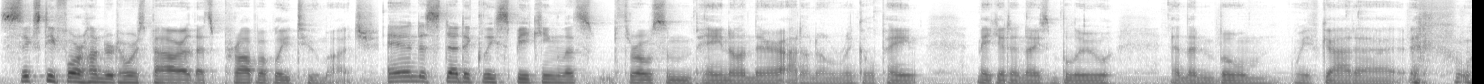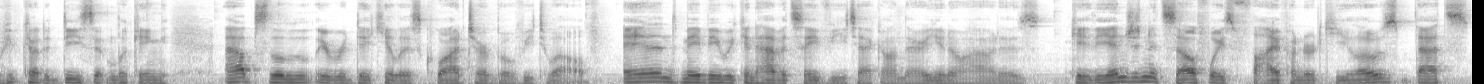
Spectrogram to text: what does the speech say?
6400 horsepower, that's probably too much. And aesthetically speaking, let's throw some paint on there. I don't know, wrinkle paint, make it a nice blue and then boom, we've got a we've got a decent looking, absolutely ridiculous quad turbo V12. And maybe we can have it say VTEC on there, you know how it is. Okay, the engine itself weighs 500 kilos. That's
